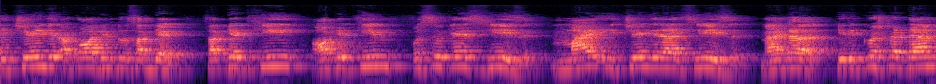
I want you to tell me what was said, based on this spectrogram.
It changed according to the subject. Subject he, object him, pursue case his. My is changed as his matter. He requested them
